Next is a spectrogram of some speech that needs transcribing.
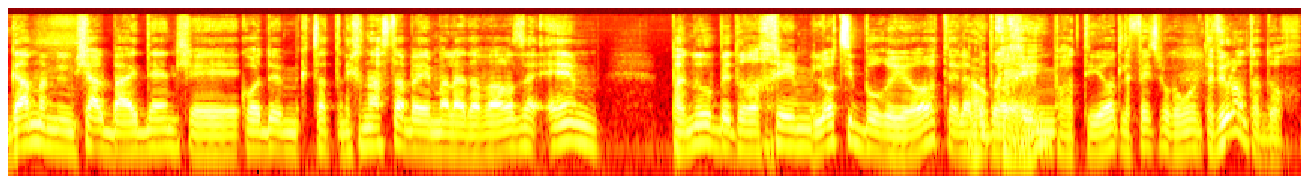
גם הממשל ביידן שקודם קצת נכנסת בהם על הדבר הזה הם פנו בדרכים לא ציבוריות אלא אוקיי. בדרכים פרטיות לפייסבוק אמרו תביאו לנו את הדוח.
